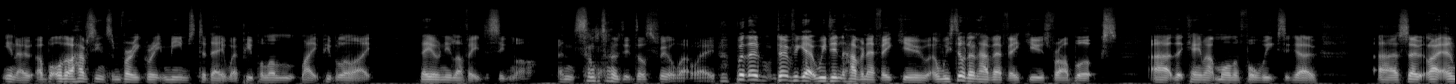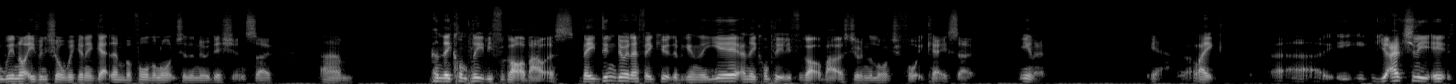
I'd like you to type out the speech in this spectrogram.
you know, although I have seen some very great memes today where people are like, people are like, they only love Age of Sigmar, and sometimes it does feel that way. But then don't forget, we didn't have an FAQ, and we still don't have FAQs for our books uh, that came out more than four weeks ago. Uh, so, like, and we're not even sure we're going to get them before the launch of the new edition. So, um, and they completely forgot about us. They didn't do an FAQ at the beginning of the year, and they completely forgot about us during the launch of 40k. So, you know, yeah, like, uh, you actually it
